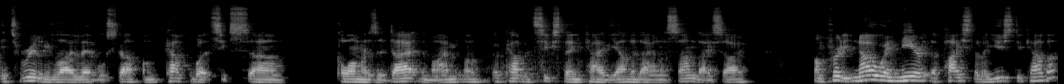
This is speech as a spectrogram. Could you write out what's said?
it's really low level stuff. I'm comfortable at six um, kilometres a day at the moment. I covered 16k the other day on a Sunday, so I'm pretty nowhere near at the pace that I used to cover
